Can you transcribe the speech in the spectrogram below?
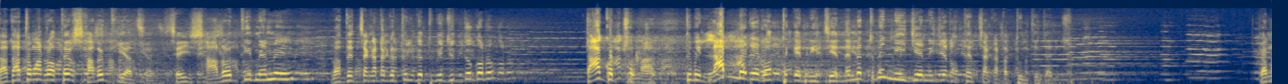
দাদা তোমার রথের সারথি আছে। সেই সারথি নেমে রথের চাকাটাকে তুলবে তুমি যুদ্ধ করো। তা করছ না। তুমি লাভ মেরে রথ থেকে নিচে নেমে তুমি নিজে নিজে রথের চাকাটা তুলতে যাচ্ছ। কেন?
